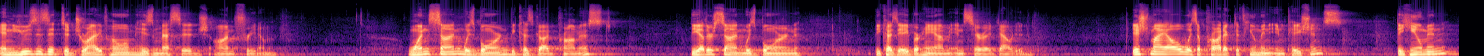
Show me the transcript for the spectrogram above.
and uses it to drive home his message on freedom. One son was born because God promised, the other son was born because Abraham and Sarah doubted. Ishmael was a product of human impatience, the human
